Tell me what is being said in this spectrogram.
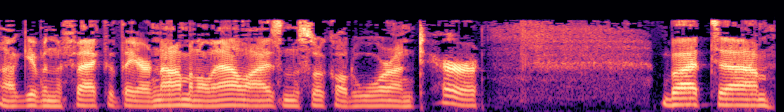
uh, given the fact that they are nominal allies in the so-called war on terror. But um,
